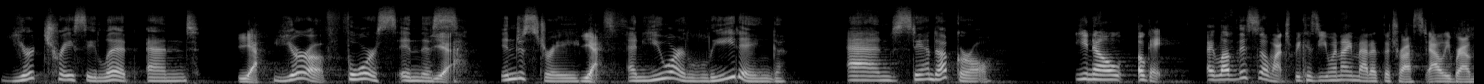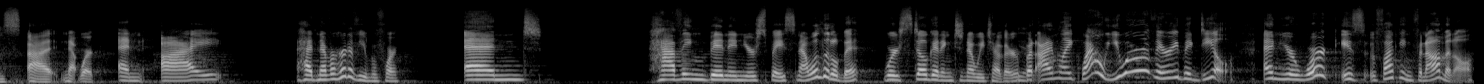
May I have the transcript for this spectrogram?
You're Tracy Litt and Yeah. you're a force in this Yeah. industry. Yes. And you are leading and stand up, girl. You know, okay. I love this so much because you and I met at the Trust, Allie Brown's uh, network, and I had never heard of you before. And having been in your space now a little bit, we're still getting to know each other, but I'm like, wow, you are a very big deal. And your work is fucking phenomenal.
